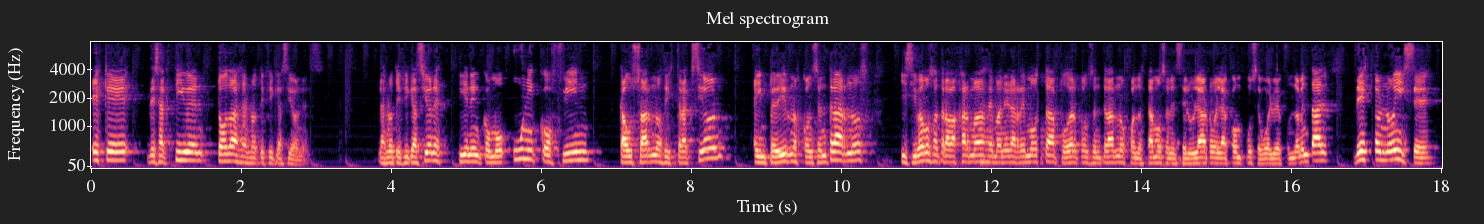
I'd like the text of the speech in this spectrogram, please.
es que desactiven todas las notificaciones. Las notificaciones tienen como único fin causarnos distracción e impedirnos concentrarnos. Y si vamos a trabajar más de manera remota, poder concentrarnos cuando estamos en el celular o en la compu se vuelve fundamental. De esto no hice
